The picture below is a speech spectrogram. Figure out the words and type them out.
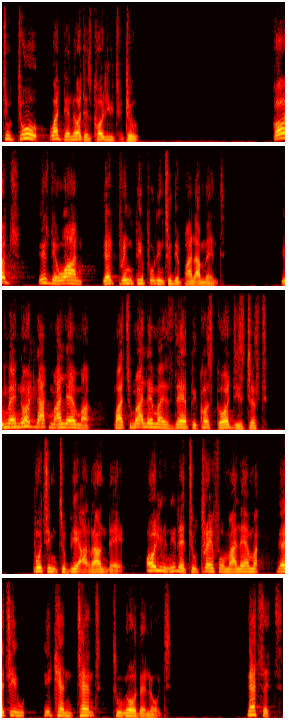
to do what the Lord has called you to do. God is the one that brings people into the parliament. You may not like Malema, but Malema is there because God is just put him to be around there. All you needed to pray for Malema that he, he can tend to know the Lord. That's it.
